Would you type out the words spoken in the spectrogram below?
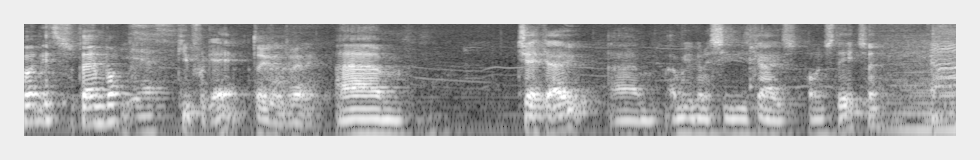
20th September. Yes. Keep forgetting. 2020. Um, check it out, um, and we're going to see these guys on stage soon.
